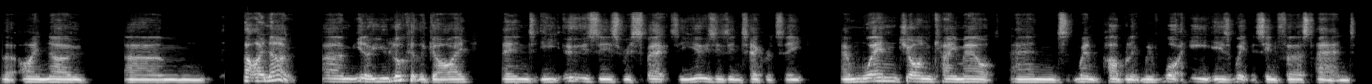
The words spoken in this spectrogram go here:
that I know um, that I know. Um, you know, you look at the guy and he oozes respect, he oozes integrity. And when John came out and went public with what he is witnessing firsthand,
